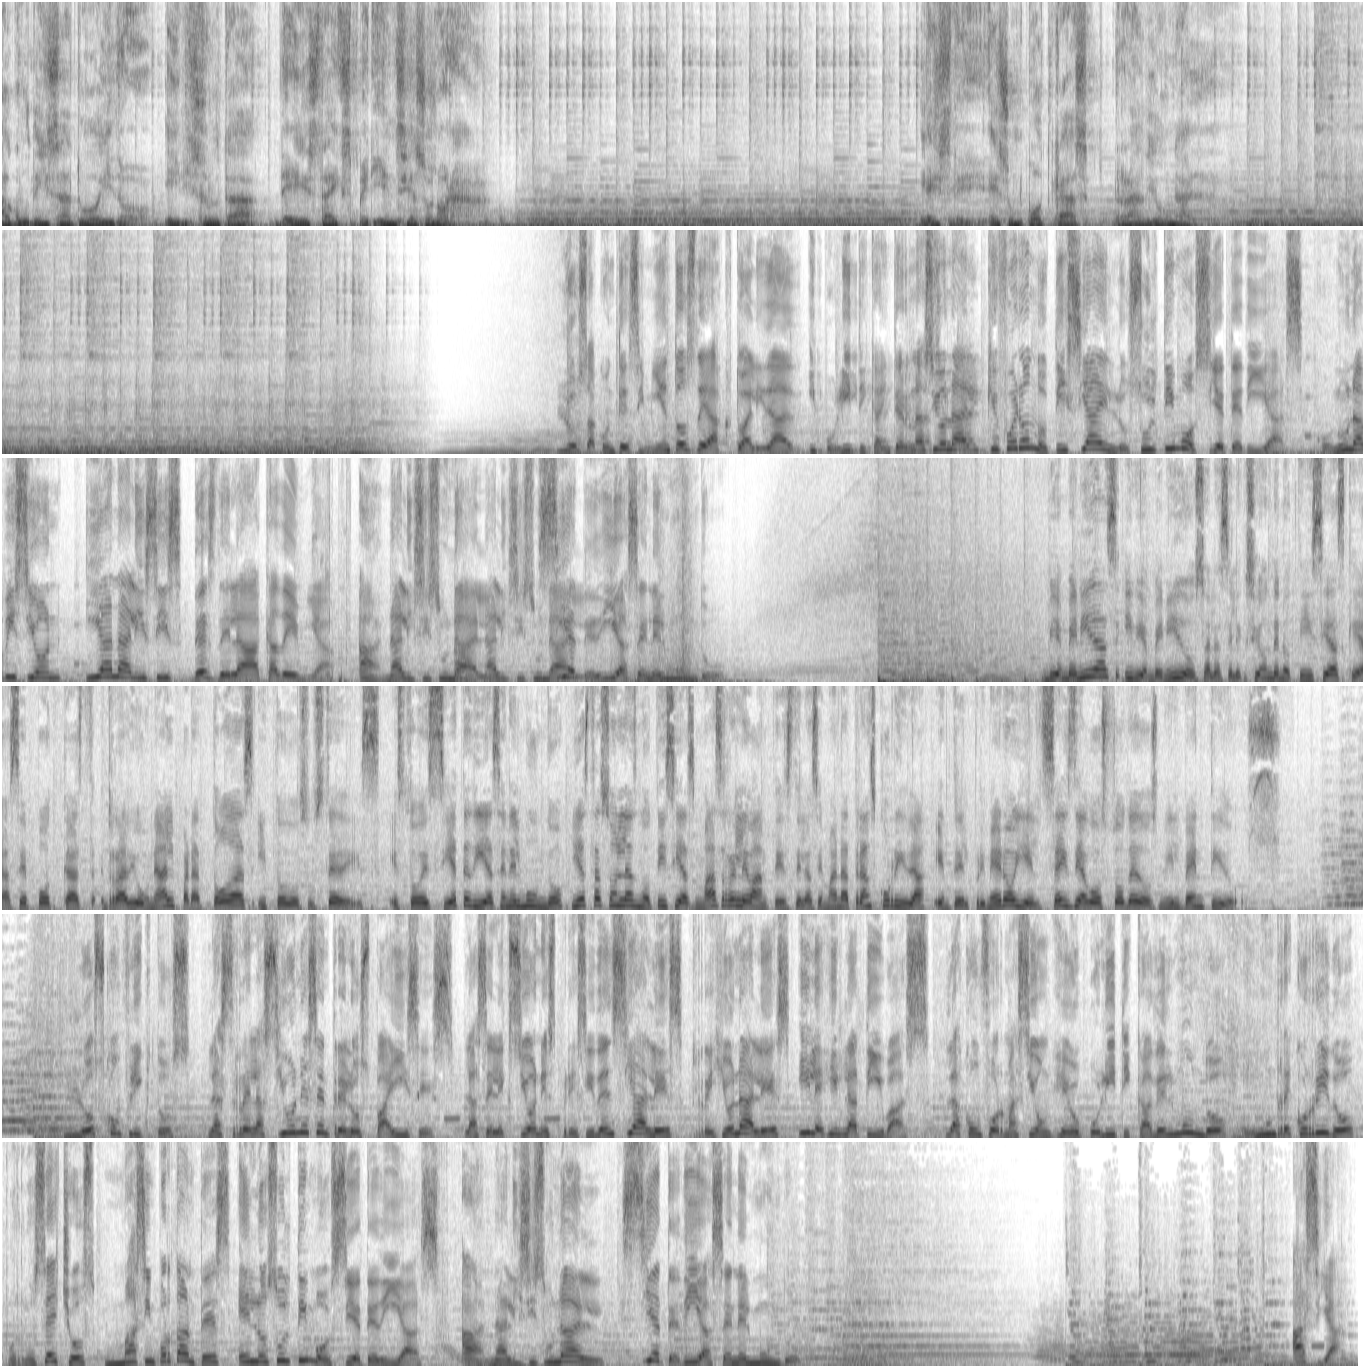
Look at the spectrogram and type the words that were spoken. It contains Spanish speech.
Agudiza tu oído y disfruta de esta experiencia sonora. Este es un podcast Radio Unal. Los acontecimientos de actualidad y política internacional que fueron noticia en los últimos siete días, con una visión y análisis desde la academia. Análisis Unal. Análisis Unal. Siete días en el mundo. Bienvenidas y bienvenidos a la selección de noticias que hace podcast Radio Unal para todas y todos ustedes. Esto es Siete días en el mundo y estas son las noticias más relevantes de la semana transcurrida entre el primero y el 6 de agosto de 2022 los conflictos, las relaciones entre los países, las elecciones presidenciales, regionales y legislativas, la conformación geopolítica del mundo en un recorrido por los hechos más importantes en los últimos siete días. Análisis UNAL, siete días en el mundo. Asia.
